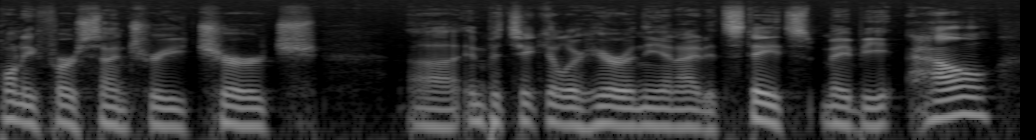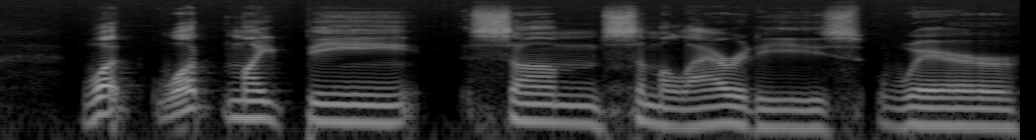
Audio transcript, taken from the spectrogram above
21st century church, uh, in particular here in the United States, maybe how what what might be some similarities where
